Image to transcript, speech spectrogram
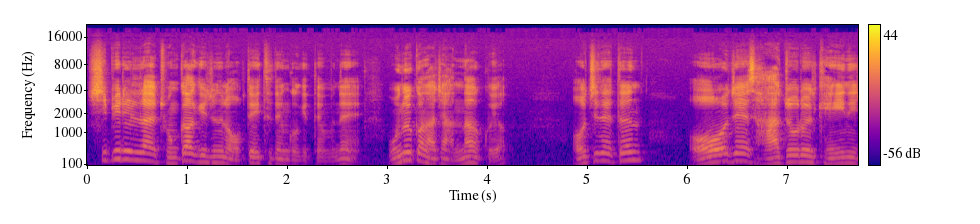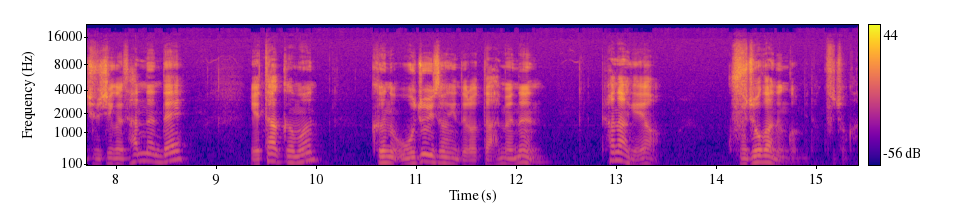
11일 날 종가 기준으로 업데이트 된 거기 때문에 오늘 건 아직 안 나왔고요. 어찌됐든 어제 4조를 개인이 주식을 샀는데 예탁금은 근 5조 이상이 늘었다 하면은 편하게요. 9조가 는 겁니다. 9조가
